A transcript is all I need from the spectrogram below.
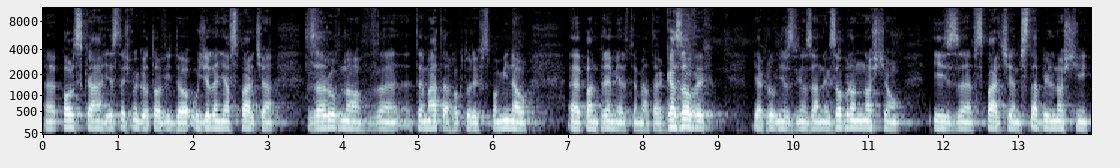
e, Polska, jesteśmy gotowi do udzielenia wsparcia zarówno w tematach, o których wspominał pan premier w tematach gazowych, jak również związanych z obronnością i z wsparciem stabilności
